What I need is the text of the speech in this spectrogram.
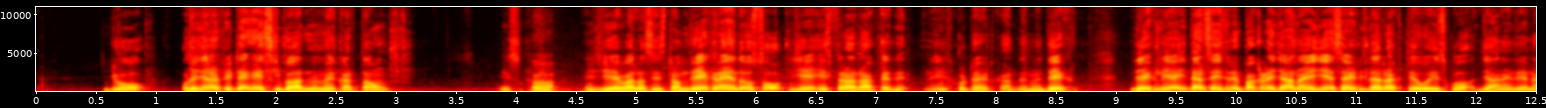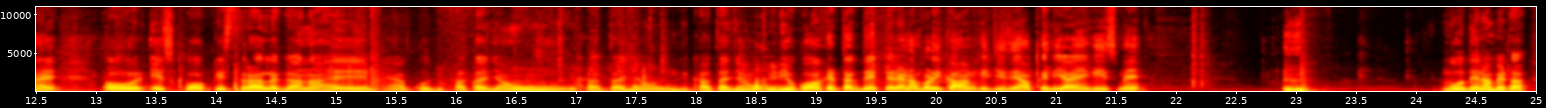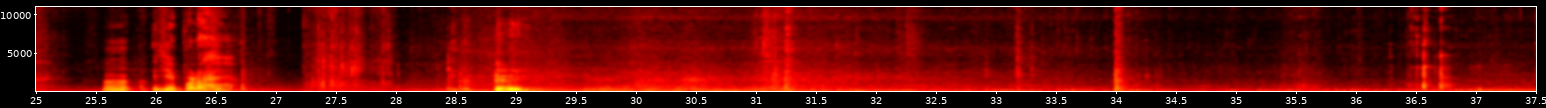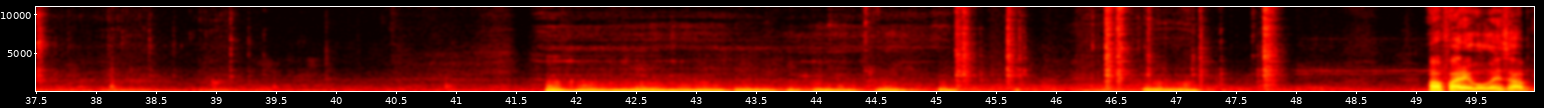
जो ओरिजिनल फिटिंग है, इसकी बाद में मैं करता हूँ। इसका ये वाला सिस्टम देख रहे हैं दोस्तों, ये इस तरह रख के इसको टाइट कर देना। देख देख लिया इधर से इसने पकड़े जाना है ये साइड इधर रखते हुए इसको जाने देना है। और इसको किस तरह लगाना है मैं आपको दिखाता जाऊँ दिखाता जाऊँ दिखाता जाऊँ। वीडियो को आखिर तक देखते रहना बड़ी काम की चीज़ें आपके लिए आएँगी इसमें। वो देना बेटा। हाँ, ये पड़ा है। फारिग हो गए साहब?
